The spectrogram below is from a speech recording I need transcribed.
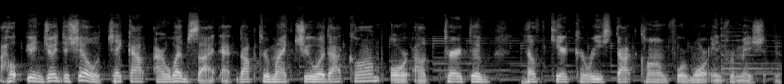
I hope you enjoyed the show. Check out our website at drmikechua.com or alternativehealthcarecareers.com for more information.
